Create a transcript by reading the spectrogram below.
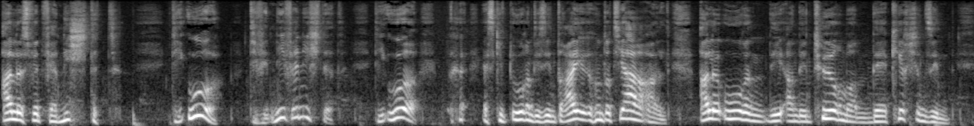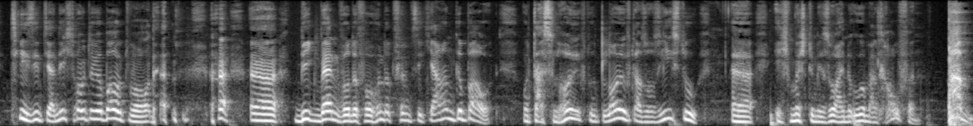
Alles wird vernichtet. Die Uhr, die wird nie vernichtet. Die Uhr, es gibt Uhren, die sind 300 Jahre alt. Alle Uhren, die an den Türmern der Kirchen sind, die sind ja nicht heute gebaut worden. Äh, Big Ben wurde vor 150 Jahren gebaut. Und das läuft und läuft. Also siehst du, äh, ich möchte mir so eine Uhr mal kaufen. Bam!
